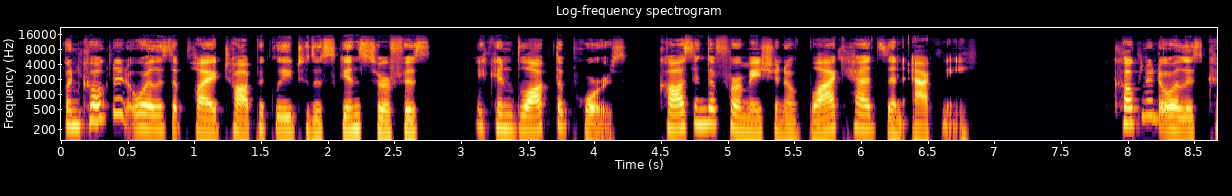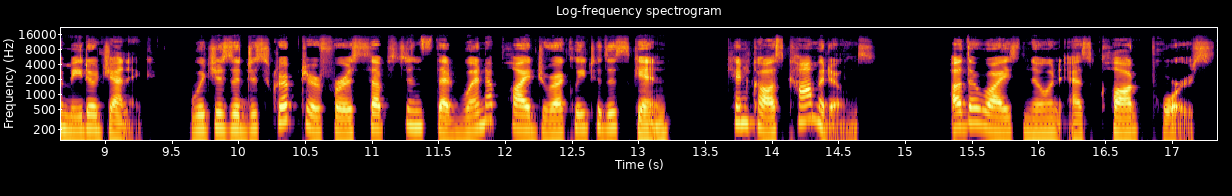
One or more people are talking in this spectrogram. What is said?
When coconut oil is applied topically to the skin surface, it can block the pores, causing the formation of blackheads and acne. Coconut oil is comedogenic, which is a descriptor for a substance that, when applied directly to the skin, can cause comedones, otherwise known as clogged pores.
